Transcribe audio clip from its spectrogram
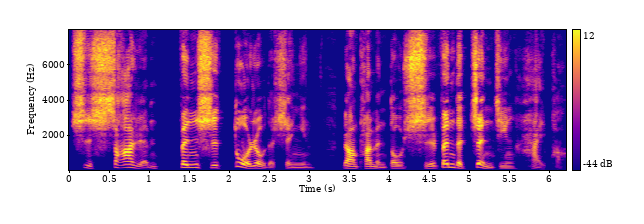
是杀人、分尸、剁肉的声音，让他们都十分的震惊害怕。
